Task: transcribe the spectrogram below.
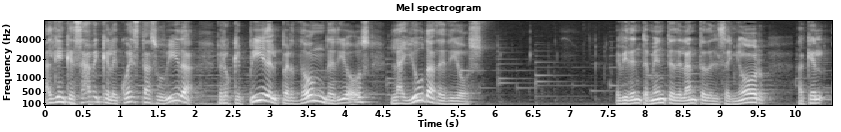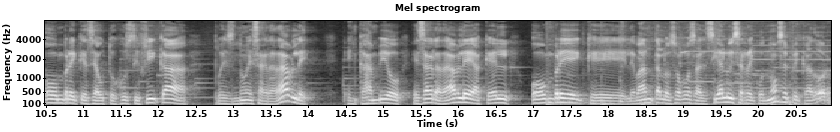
alguien que sabe que le cuesta su vida, pero que pide el perdón de Dios, la ayuda de Dios. Evidentemente delante del Señor, aquel hombre que se autojustifica, pues no es agradable. En cambio, es agradable aquel hombre que levanta los ojos al cielo y se reconoce pecador,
